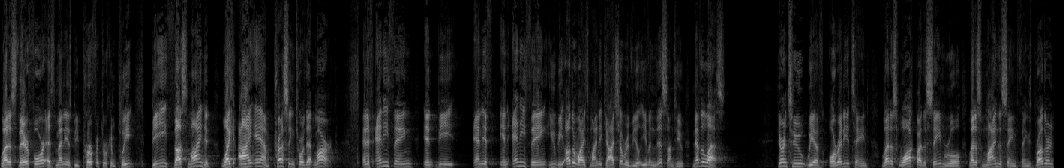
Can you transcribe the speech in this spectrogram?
Let us therefore, as many as be perfect or complete, be thus minded, like I am, pressing toward that mark. And if anything in be and if in anything you be otherwise minded, God shall reveal even this unto you. Nevertheless, hereunto we have already attained. Let us walk by the same rule. Let us mind the same things. Brethren,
